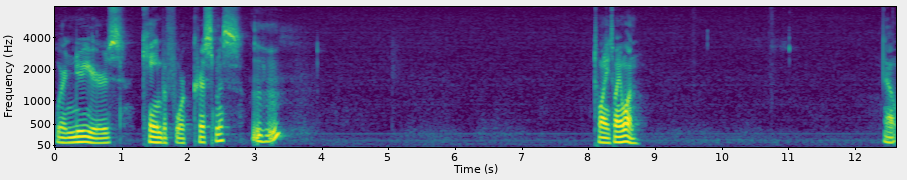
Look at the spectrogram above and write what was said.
where New Year's came before Christmas. Mm-hmm. 2021. No.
